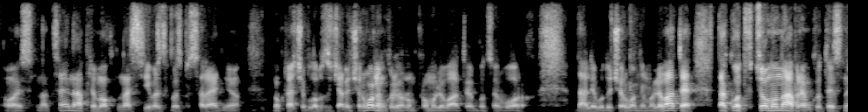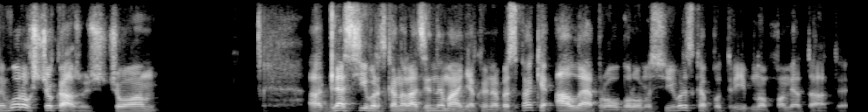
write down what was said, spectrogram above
Ось на цей напрямок, на Сіверськ безпосередньо. Ну краще було б звичайно червоним кольором промалювати, бо це ворог. Далі буду червоним малювати. Так, от в цьому напрямку тисне ворог. Що кажуть, що. Для Сіверська наразі немає ніякої небезпеки, але про оборону Сіверська потрібно пам'ятати,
